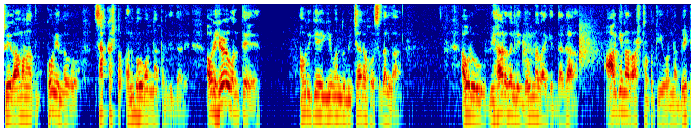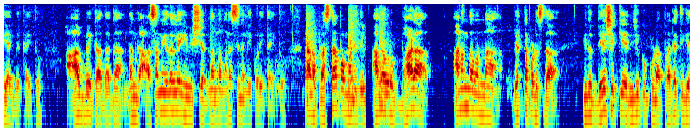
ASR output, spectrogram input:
ಶ್ರೀ ರಾಮನಾಥ್ ಕೋವಿಂದ್ ಅವರು ಸಾಕಷ್ಟು ಅನುಭವವನ್ನು ಪಡೆದಿದ್ದಾರೆ. ಅವರು ಹೇಳುವಂತೆ ಅವರಿಗೆ ಈ ಒಂದು ವಿಚಾರ ಹೊಸದಲ್ಲ. ಅವರು ಬಿಹಾರದಲ್ಲಿ ಗವರ್ನರ್ ಆಗಿದ್ದಾಗ ಆಗಿನ ರಾಷ್ಟ್ರಪತಿಯವರನ್ನ ಭೇಟಿಯಾಗಬೇಕಾಯಿತು. ಆಗಬೇಕಾದಾಗ ನನಗೆ ಆ ಸಮಯದಲ್ಲೇ ಈ ವಿಷಯ ನನ್ನ ಮನಸ್ಸಿನಲ್ಲಿ ಕೊರೀತಾ ಇತ್ತು. ನಾನು ಪ್ರಸ್ತಾಪ ಮಾಡಿದ್ದೆ. ಆಗ ಅವರು ಬಹಳ ಆನಂದವನ್ನು ವ್ಯಕ್ತಪಡಿಸ್ದ ಇದು ದೇಶಕ್ಕೆ, ನಿಜಕ್ಕೂ ಕೂಡ ಪ್ರಗತಿಗೆ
